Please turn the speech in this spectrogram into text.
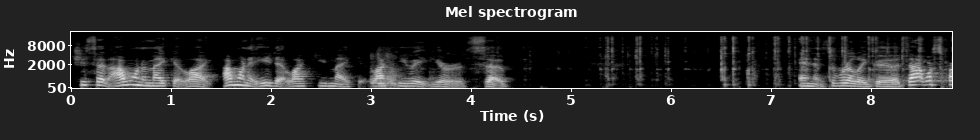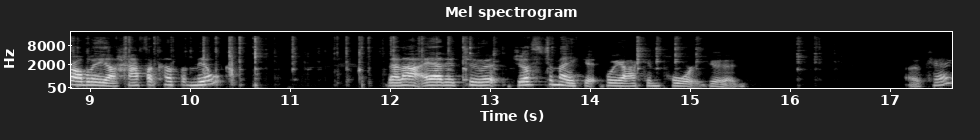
she said i want to make it like i want to eat it like you make it like you eat yours so and it's really good that was probably a half a cup of milk that i added to it just to make it where i can pour it good okay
